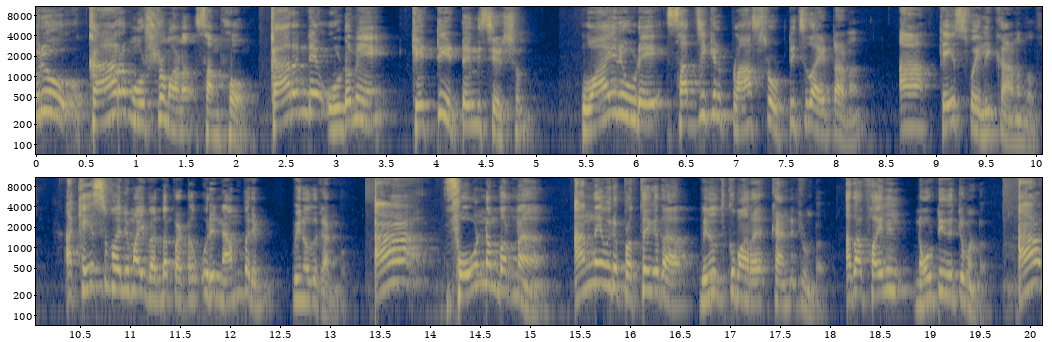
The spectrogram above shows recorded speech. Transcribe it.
ഒരു കാർ മോഷണമാണ് സംഭവം. കാറിന്റെ ഉടമയെ കെട്ടിയിട്ടതിന് ശേഷം വായിലൂടെ സർജിക്കൽ പ്ലാസ്റ്റർ ഒട്ടിച്ചതായിട്ടാണ് ആ കേസ് ഫയലിൽ കാണുന്നത്. ആ കേസ് ഫയലുമായി ബന്ധപ്പെട്ട് ഒരു നമ്പരും വിനോദ് കണ്ടു. ആ ഫോൺ നമ്പറിന് അന്നേ ഒരു പ്രത്യേകത വിനോദ് കുമാർ കണ്ടിട്ടുണ്ട്. അത് ആ ഫയലിൽ നോട്ട് ചെയ്തിട്ടുമുണ്ട്. ആ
